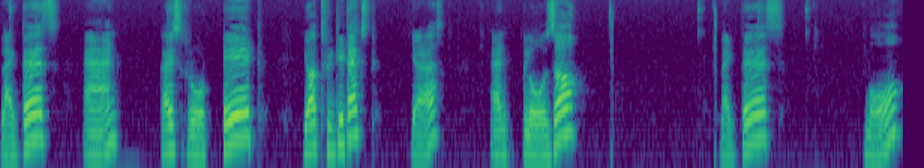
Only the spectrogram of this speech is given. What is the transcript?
like this. And guys rotate your 3d text. Yes. And closer like this. More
